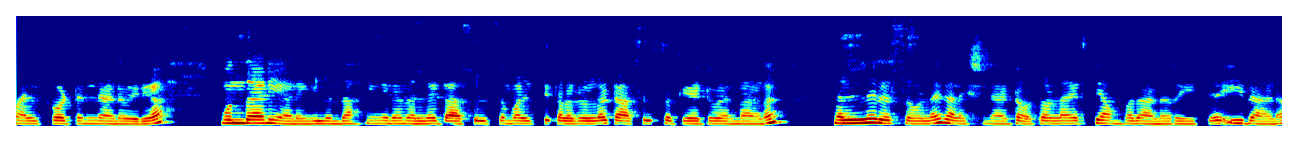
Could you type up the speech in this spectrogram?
മൽക്കോട്ടനിലാണ് വരിക. മുന്താണി ആണെങ്കിൽ എന്താ ഇങ്ങനെ നല്ല ടാസിൽസ് മൾട്ടി കളറുള്ള ടാസിൽസ് ഒക്കെ ആയിട്ട് വരുന്നതാണ്. നല്ല രസമുള്ള കളക്ഷൻ ആട്ടോ. തൊള്ളായിരത്തി അമ്പതാണ് റേറ്റ് ഇതാണ്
